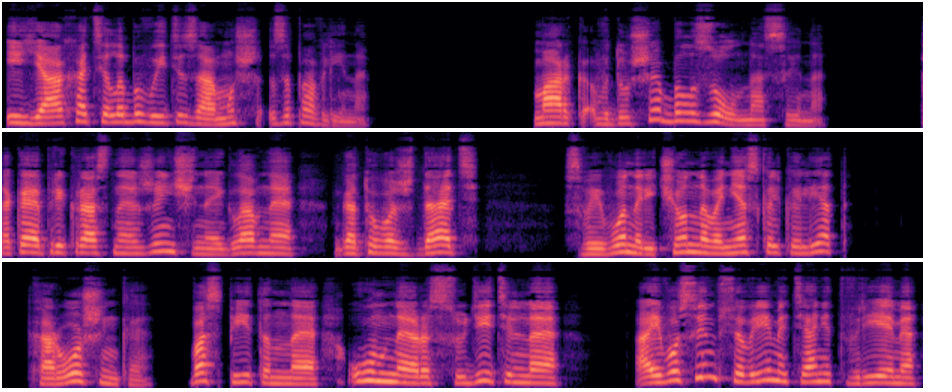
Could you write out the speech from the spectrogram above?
и я хотела бы выйти замуж за павлина. Марк в душе был зол на сына. Такая прекрасная женщина и, главное, готова ждать своего нареченного несколько лет. Хорошенькая, воспитанная, умная, рассудительная, а его сын все время тянет время,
